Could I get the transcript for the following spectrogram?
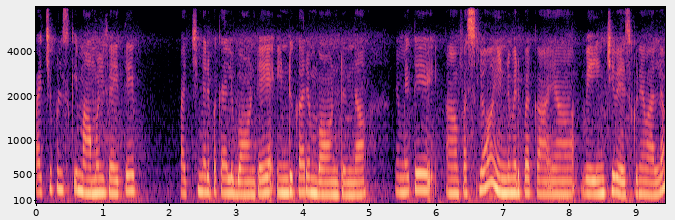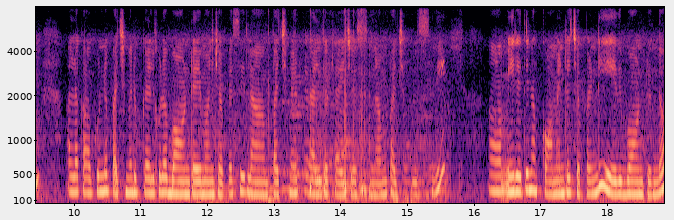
పచ్చి పులుసుకి మామూలుగా అయితే పచ్చిమిరపకాయలు బాగుంటాయి. ఎండుకారం బాగుంటుందా? మేమైతే ఫస్ట్లో ఎండుమిరపకాయ వేయించి వేసుకునే వాళ్ళం. అలా కాకుండా పచ్చిమిరపకాయలు కూడా బాగుంటాయేమో అని చెప్పేసి ఇలా పచ్చిమిరపకాయలతో ట్రై చేస్తున్నాం పచ్చి పులుసుని. మీరైతే నాకు కామెంట్ చెప్పండి ఏది బాగుంటుందో.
